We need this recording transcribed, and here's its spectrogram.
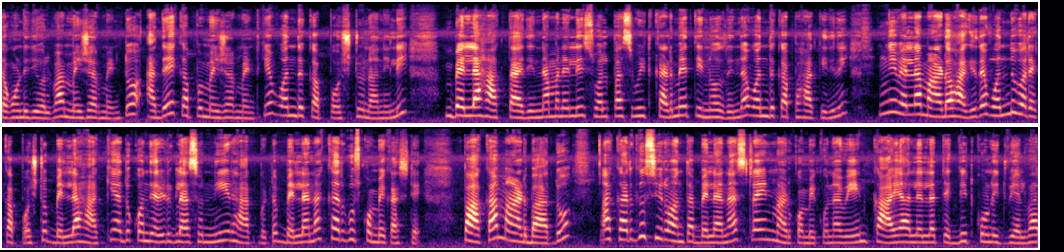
ತೊಗೊಂಡಿದ್ದೀವಲ್ವ ಮೆಷರ್ಮೆಂಟು ಅದೇ ಕಪ್ ಮೆಷರ್ಮೆಂಟ್ಗೆ ಒಂದು ಕಪ್ ಅಷ್ಟು ನಾನಿಲ್ಲಿ ಬೆಲ್ಲ ಹಾಕ್ತಾ ಇದ್ದೀನಿ. ನಮ್ಮನೇಲಿ ಸ್ವಲ್ಪ ಸ್ವೀಟ್ ಕಡಿಮೆ ತಿನ್ನೋದ್ರಿಂದ ಒಂದು ಕಪ್ ಹಾಕಿದ್ದೀನಿ. ನೀವೆಲ್ಲ ಮಾಡೋ ಹಾಗಿದ್ರೆ ಒಂದೂವರೆ ಕಪ್ ಅಷ್ಟು ಬೆಲ್ಲ ಹಾಕಿ ಅದಕ್ಕೊಂದು ಎರಡು ಗ್ಲಾಸ್ ನೀರು ಹಾಕಿಬಿಟ್ಟು ಬೆಲ್ಲನ ಕರ್ಗಿಸ್ಕೊಬೇಕಷ್ಟೇ. ಪಾಕ ಮಾಡಬಾರ್ದು. ಆ ಕರ್ಗಿಸಿರೋ ಅಂಥ ಬೆಲ್ಲನ ಸ್ಟ್ರೈನ್ ಮಾಡ್ಕೊಬೇಕು. ನಾವೇನು ಕಾಯಿ ಅಲ್ಲೆಲ್ಲ ತೆಗೆದಿಟ್ಕೊಂಡಿದ್ವಿ ಅಲ್ವಾ,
